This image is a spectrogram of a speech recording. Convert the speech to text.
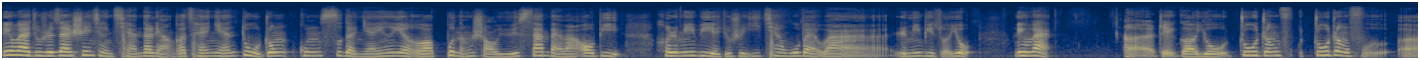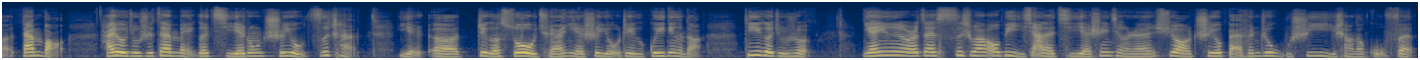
另外就是在申请前的两个财年度中，公司的年营业额不能少于三百万澳币，合人民币也就是一千五百万人民币左右。另外。呃，这个有州政府州政府呃担保，还有就是在每个企业中持有资产也呃这个所有权也是有这个规定的。第一个就是说，年营业额在四十万澳币以下的企业，申请人需要持有百分之五十一以上的股份，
